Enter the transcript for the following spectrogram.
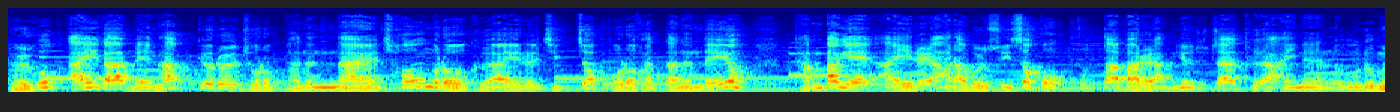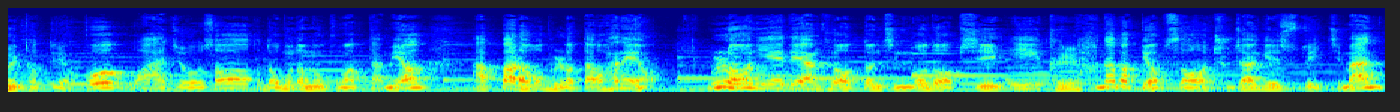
결국 아이가 맹학교를 졸업하는 날 처음으로 그 아이를 직접 보러 갔다는데요. 단박에 아이를 알아볼 수 있었고 꽃다발을 안겨주자 그 아이는 울음을 터뜨렸고 와줘서 너무너무 고맙다며 아빠라고 불렀다고 하네요. 물론 이에 대한 그 어떤 증거도 없이 이 글 하나밖에 없어 주작일 수도 있지만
